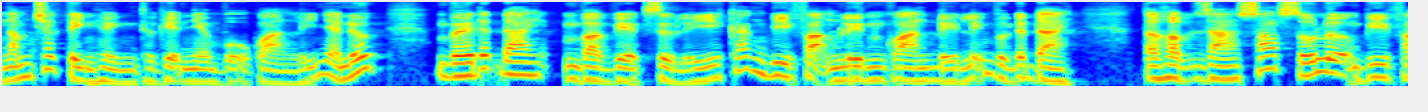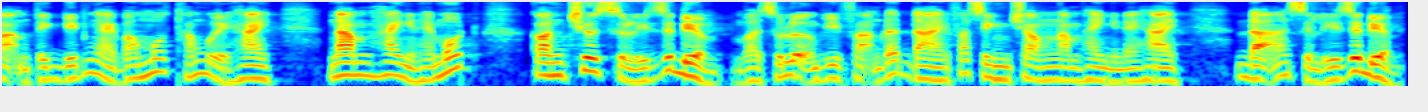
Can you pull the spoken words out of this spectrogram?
nắm chắc tình hình thực hiện nhiệm vụ quản lý nhà nước về đất đai và việc xử lý các vi phạm liên quan đến lĩnh vực đất đai. Tổng hợp ra soát số lượng vi phạm tính đến ngày 31 tháng 12 năm 2021 còn chưa xử lý dứt điểm và số lượng vi phạm đất đai phát sinh trong năm 2022 đã xử lý dứt điểm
